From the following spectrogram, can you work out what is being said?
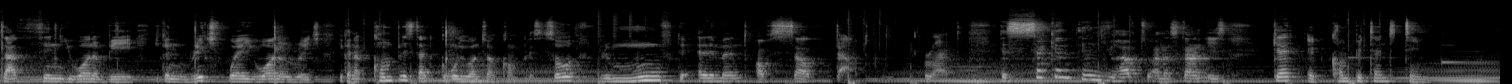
that thing you want to be. You can reach where you want to reach. You can accomplish that goal you want to accomplish. So remove the element of self doubt. Right. The second thing you have to understand is get a competent team.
